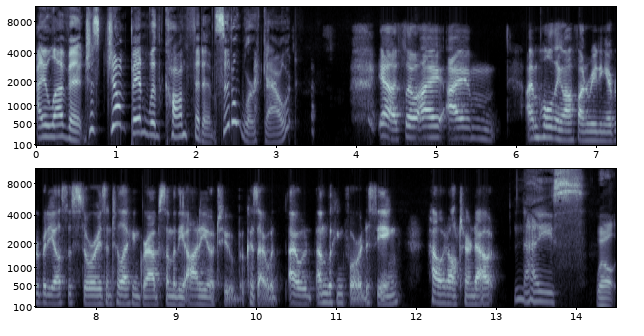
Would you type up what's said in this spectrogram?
I love it. Just jump in with confidence. It'll work out. Yeah, so I, I'm. I'm holding off on reading everybody else's stories until I can grab some of the audio too, because I would, I would, I'm looking forward to seeing how it all turned out. Nice. Well,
